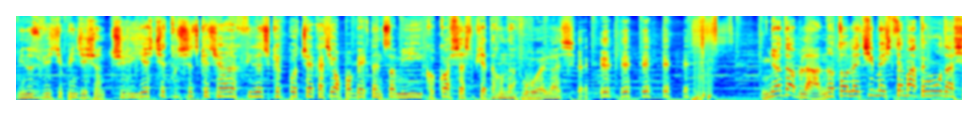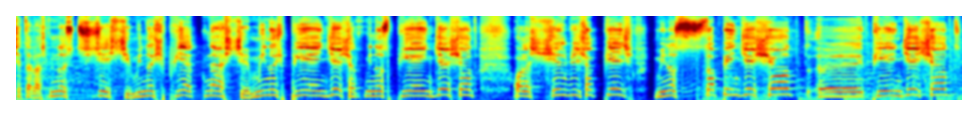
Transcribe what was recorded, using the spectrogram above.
Minus 250, czyli jeszcze troszeczkę trzeba chwileczkę poczekać. O, pobiegł ten, co mi kokosia sprzedał na WLS. No dobra, no to lecimy z tematem, uda się teraz. Minus 30, minus 15, minus 50, minus 50, ale 75, minus 150, yy, 50,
